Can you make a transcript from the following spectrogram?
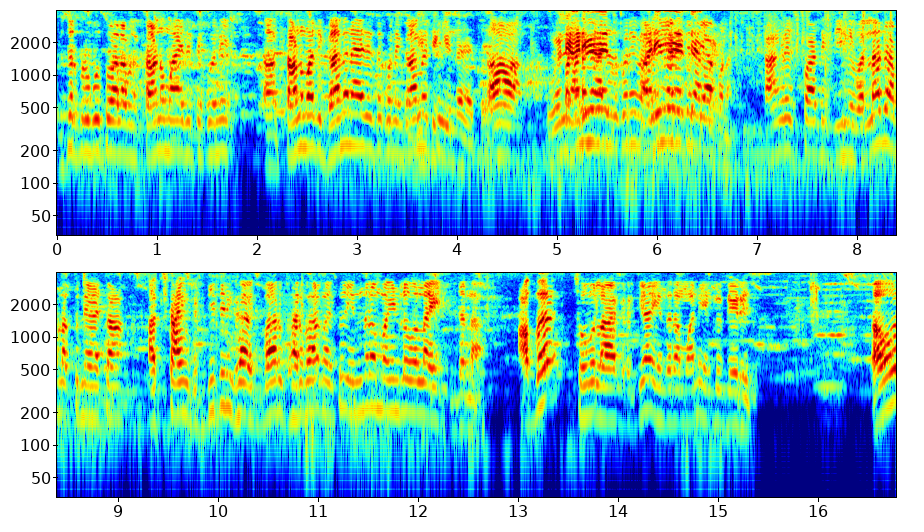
దుసర ప్రభుత్వాలు ఆమె తాను మాయదైతే కొన్ని తాను మాది గామె నాయదైతే కొన్ని గామె కాంగ్రెస్ పార్టీ దీని వల్ల ఆమె తున్న అచ్చకాయం దీటిని బారు घर बार में इंदिरा इंडो वाला आई जन अब छो लाख रुपया इंदिरा मानी इंडो दे रही और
